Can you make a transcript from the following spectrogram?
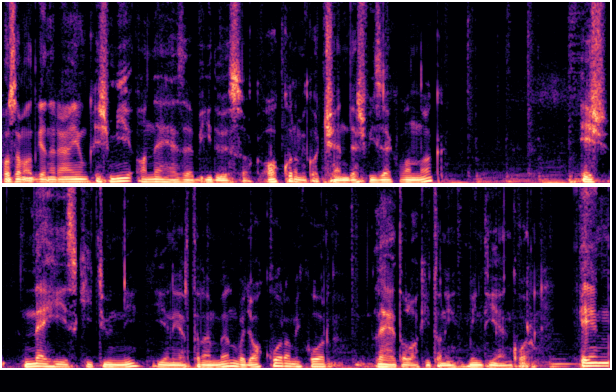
hozamot generáljunk. És mi a nehezebb időszak? Akkor, amikor csendes vizek vannak, és nehéz kitűnni ilyen értelemben, vagy akkor, amikor lehet alakítani, mint ilyenkor? Én,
